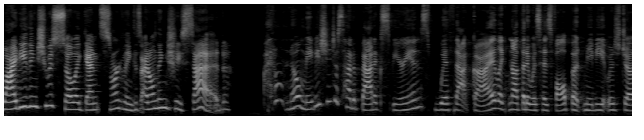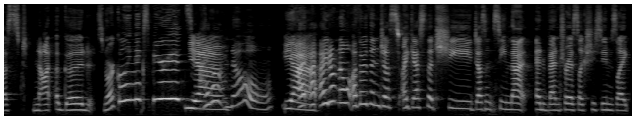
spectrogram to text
why do you think she was so against snorkeling? Because I don't think she said. I don't know. Maybe she just had a bad experience with that guy. Like, not that it was his fault, but maybe it was just not a good snorkeling experience. Yeah. I don't know. Yeah. I, I, I don't know. Other than just, I guess that she doesn't seem that adventurous. Like, she seems like,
